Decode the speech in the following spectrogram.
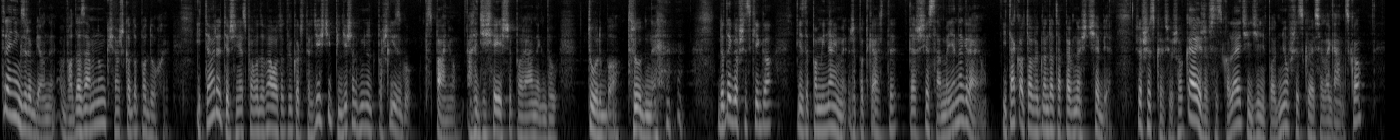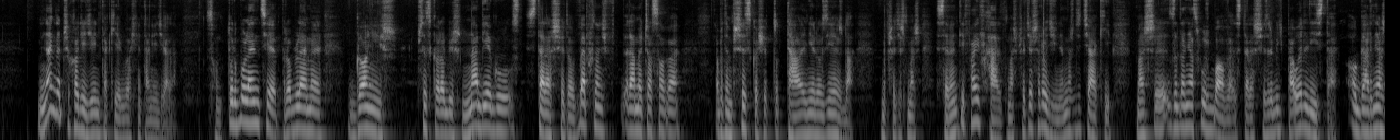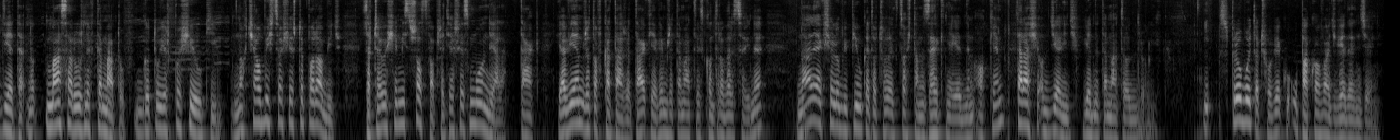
Trening zrobiony, woda za mną, książka do poduchy. I teoretycznie spowodowało to tylko 40-50 minut poślizgu w spaniu, ale dzisiejszy poranek był turbo trudny. Do tego wszystkiego nie zapominajmy, że podcasty też się same nie nagrają. I tak oto wygląda ta pewność siebie, że wszystko jest już ok, że wszystko leci, dzień po dniu, wszystko jest elegancko. I nagle przychodzi dzień taki jak właśnie ta niedziela. Są turbulencje, problemy, gonisz, wszystko robisz na biegu, starasz się to wepchnąć w ramy czasowe, a potem wszystko się totalnie rozjeżdża. Bo przecież masz 75 hard, masz przecież rodzinę, masz dzieciaki, masz y, zadania służbowe, starasz się zrobić power listę, ogarniasz dietę, no masa różnych tematów, gotujesz posiłki, no chciałbyś coś jeszcze porobić. Zaczęły się mistrzostwa, przecież jest mundial, tak. Ja wiem, że to w Katarze, tak, ja wiem, że temat jest kontrowersyjny, no ale jak się lubi piłkę, to człowiek coś tam zerknie jednym okiem, stara się oddzielić jedne tematy od drugich. I spróbuj to człowieku upakować w jeden dzień.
